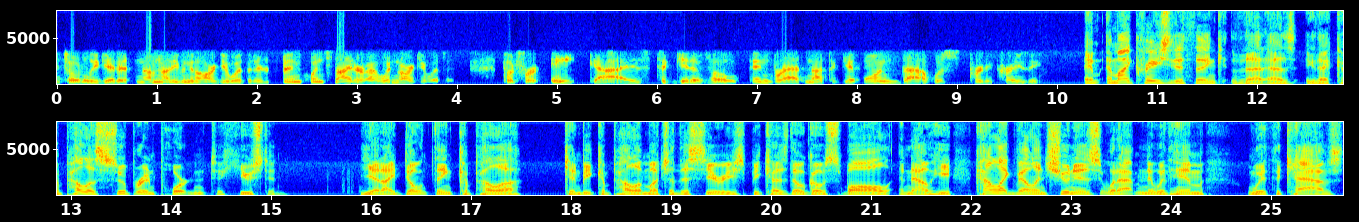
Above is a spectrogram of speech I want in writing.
totally get it, and I'm not even going to argue with it. It's been Quin Snyder. I wouldn't argue with it. But for eight guys to get a vote and Brad not to get one, that was pretty crazy. Am, am I crazy to think that as that Capela is super important to Houston, yet I don't think Capela can be Capela much of this series because they'll go small, and now he kind of like Valanciunas. What happened with him with the Cavs?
